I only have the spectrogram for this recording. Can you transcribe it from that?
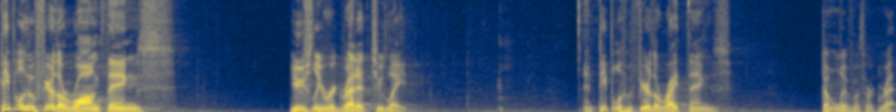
People who fear the wrong things usually regret it too late. And people who fear the right things don't live with regret.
